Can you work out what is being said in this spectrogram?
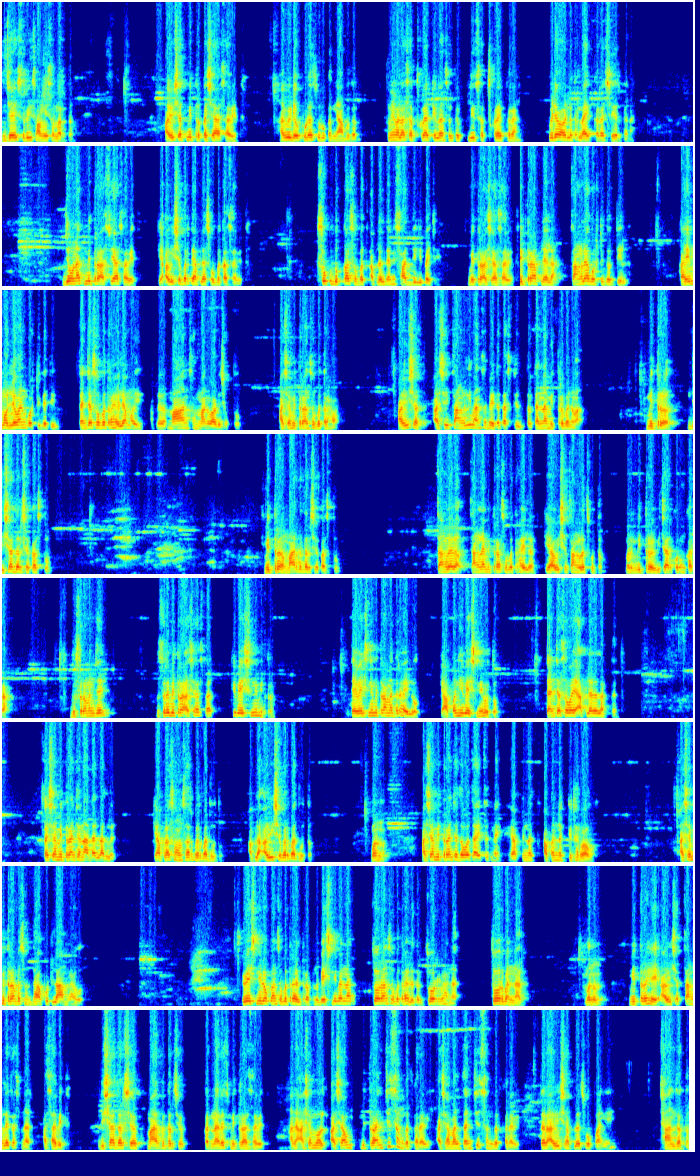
जय श्री स्वामी समर्थ. आयुष्यात मित्र कसे असावेत? हा व्हिडिओ पुढे सुरू करण्या अगोदर तुम्ही मला सबस्क्राईब केलं नसेल तर प्लीज सबस्क्राईब करा. व्हिडिओ आवडला तर लाईक करा शेअर करा. जीवनात मित्र असे असावेत की आयुष्यभर ते आपल्यासोबत असावेत. सुख दुःखासोबत आपल्याला त्यांनी साथ दिली पाहिजे. मित्र असे असावेत. मित्र आपल्याला चांगल्या गोष्टी देतील काही मौल्यवान गोष्टी देतील त्यांच्यासोबत राहिल्यामुळे आपल्याला मान सन्मान वाढू शकतो. अशा मित्रांसोबत राहा. आयुष्यात अशी चांगली माणसं भेटत असतील तर त्यांना मित्र बनवा. मित्र दिशादर्शक असतो. मित्र मार्गदर्शक असतो. चांगल्या चांगल्या मित्रासोबत राहिलं की आयुष्य चांगलंच होतं. म्हणून मित्र विचार करून करा. दुसरं म्हणजे दुसरे मित्र असे असतात की वेशनी मित्र. त्या वैष्णी मित्रामध्ये राहिलो की आपणही वेशनी होतो. त्यांच्या सवय आपल्याला लागतात. तशा मित्रांच्या नादाला लागलं की आपला संसार बर्बाद होतो. आपलं आयुष्य बर्बाद होतं. म्हणून अशा मित्रांच्या जवळ जायचंच नाही हे आपण आपण नक्की ठरवावं. अशा मित्रांपासून दहा फूट लांब राहावं. वेशनी लोकांसोबत राहिलं तर आपण वेशनी बनणार चोरांसोबत राहिलं तर चोर राहणार चोर बनणार. म्हणून मित्र हे आयुष्यात चांगलेच असणार असावेत. दिशादर्शक मार्गदर्शक करणारेच मित्र असावेत. आणि अशा मल- अशा मित्रांचीच संगत करावी अशा माणसांचीच संगत करावी. तर आयुष्य आपलं सोपाने छान जातं.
